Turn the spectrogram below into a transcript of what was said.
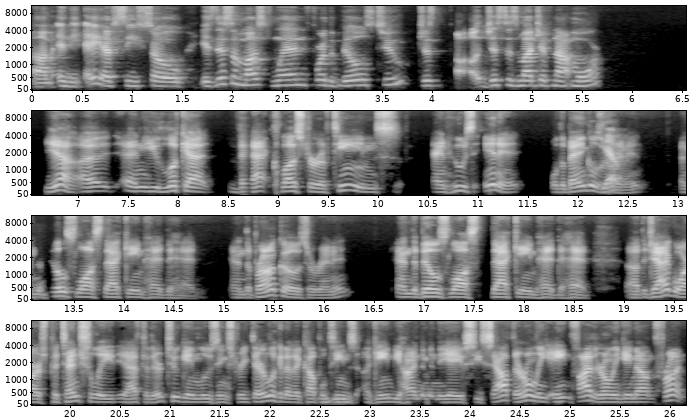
um, in the AFC. So is this a must win for the Bills too? Just uh, just as much, if not more. Yeah, uh, and you look at that cluster of teams and who's in it. Well, the Bengals yep. are in it, and the Bills lost that game head to head, and the Broncos are in it, and the Bills lost that game head to head. Uh, the Jaguars potentially after their two game losing streak, they're looking at a couple mm-hmm. teams a game behind them in the AFC South. They're only eight and five. They're only game out in front.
